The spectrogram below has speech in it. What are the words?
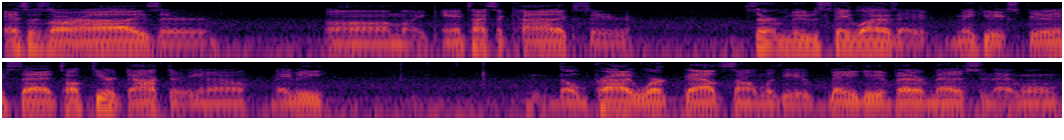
SSRIs or um, like antipsychotics or certain mood stabilizers that make you experience that, talk to your doctor. You know, maybe they'll probably work out something with you. Maybe give you a better medicine that won't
